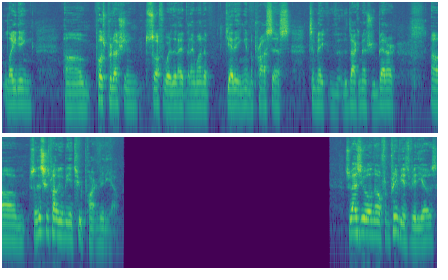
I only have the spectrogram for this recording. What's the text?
lighting, um, post production software that I that I wound up getting in the process to make the, the documentary better. Um, so this is probably going to be a two part video. So as you all know from previous videos,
